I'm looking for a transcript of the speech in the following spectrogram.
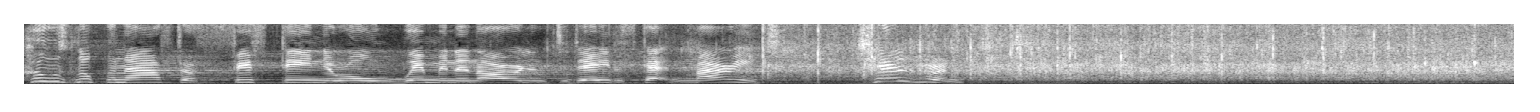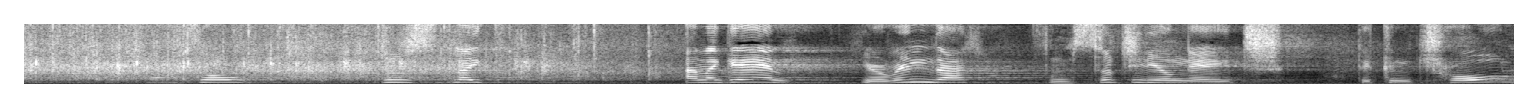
Who's looking after 15-year-old women in Ireland today that's getting married? Children. So there's like, and again, you're in that from such a young age. The control,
